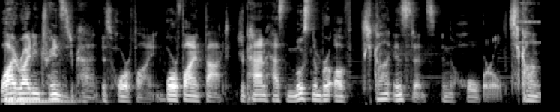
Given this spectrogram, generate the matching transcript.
Why riding trains in Japan is horrifying. Horrifying fact, Japan has the most number of chikan incidents in the whole world. Chikan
